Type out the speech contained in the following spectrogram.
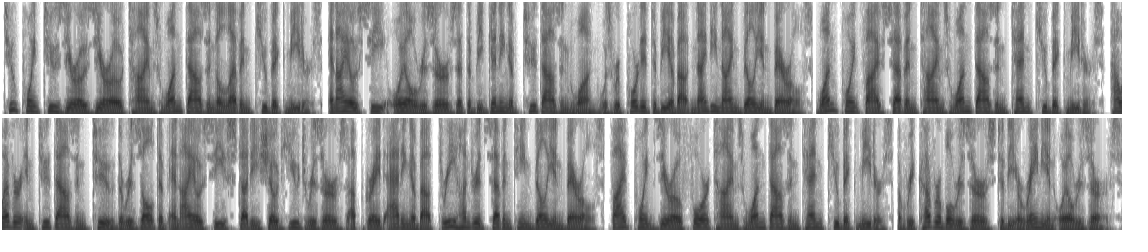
2.200 times 1,011 cubic meters. and IOC oil reserves at the beginning of 2001 was reported to be about 99 billion barrels 1.57 times 1,010 cubic meters. However in 2002 the result of NIOC's study showed huge reserves upgrade adding about 317 billion million barrels, 5.04 times 1010 cubic meters of recoverable reserves to the Iranian oil reserves.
